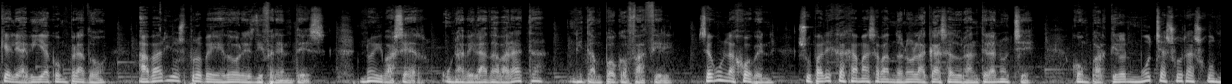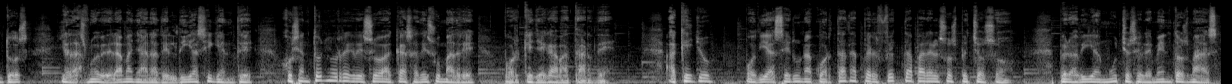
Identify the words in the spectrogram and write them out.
que le había comprado a varios proveedores diferentes. No iba a ser una velada barata ni tampoco fácil. Según la joven, su pareja jamás abandonó la casa durante la noche. Compartieron muchas horas juntos y a las nueve de la mañana del día siguiente, José Antonio regresó a casa de su madre porque llegaba tarde. Aquello podía ser una coartada perfecta para el sospechoso, pero había muchos elementos más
